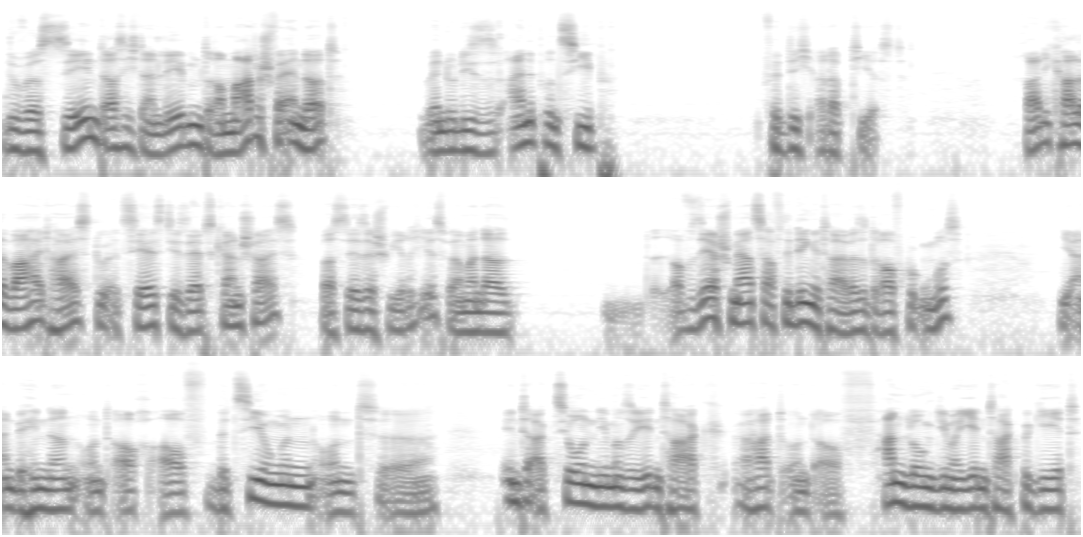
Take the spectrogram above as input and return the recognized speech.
du wirst sehen, dass sich dein Leben dramatisch verändert, wenn du dieses eine Prinzip für dich adaptierst. Radikale Wahrheit heißt, du erzählst dir selbst keinen Scheiß, was sehr, sehr schwierig ist, weil man da auf sehr schmerzhafte Dinge teilweise drauf gucken muss die einen behindern und auch auf Beziehungen und äh, Interaktionen, die man so jeden Tag hat und auf Handlungen, die man jeden Tag begeht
